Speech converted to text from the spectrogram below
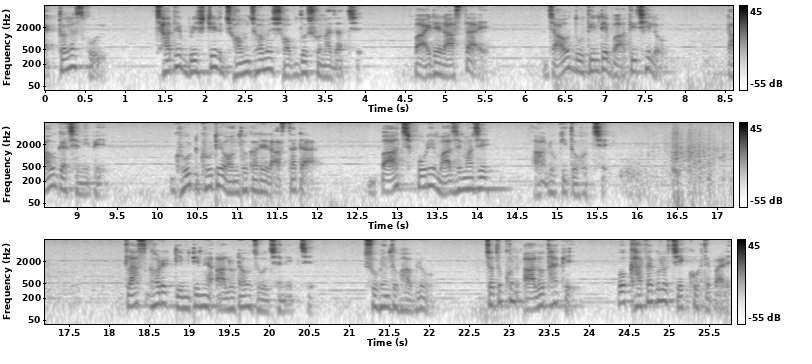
একতলা স্কুল। ছাদে বৃষ্টির ঝমঝমে শব্দ শোনা যাচ্ছে। বাইরে রাস্তায় যাও দু তিনটে বাতি ছিল, তাও গেছে নিভে। ঘুট ঘুটে অন্ধকারে রাস্তাটা বাজ পড়ে মাঝে মাঝে আলোকিত হচ্ছে। ক্লাস ঘরের টিমটিমে আলোটাও জ্বলছে নিচ্ছে শুভেন্দু ভাবল, যতক্ষণ আলো থাকে, ও খাতাগুলো চেক করতে পারে।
